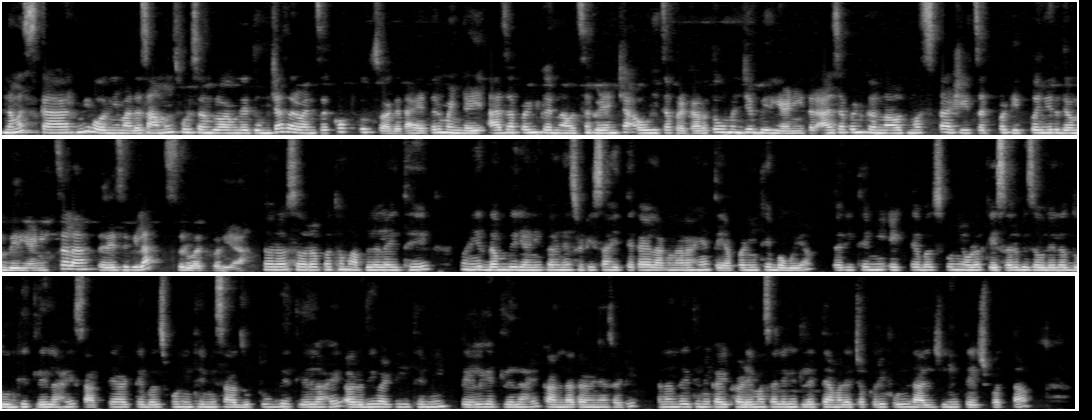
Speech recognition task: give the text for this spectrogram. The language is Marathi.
नमस्कार मी पौर्णिमा द सामंत फूडमध्ये तुमच्या सर्वांचं खूप खूप स्वागत आहे. तर मंडळी आज आपण करणार आहोत सगळ्यांच्या आवडीचा प्रकार. तो म्हणजे बिर्याणी. तर आज आपण करणार आहोत मस्त अशी चटपटीत पनीर दम बिर्याणी. चला तर रेसिपीला सुरुवात करूया. तर सर्वप्रथम आपल्याला इथे पनीर दम बिर्याणी करण्यासाठी साहित्य काय लागणार आहे ते आपण इथे बघूया. तर इथे मी एक टेबलस्पून एवढं केसर भिजवलेलं दूध घेतलेलं आहे. सात ते आठ टेबलस्पून इथे मी साजूक तूप घेतलेलं आहे. अर्धी वाटी इथे मी तेल घेतलेलं आहे कांदा तळण्यासाठी. त्यानंतर इथे मी काही खडे मसाले घेतलेत. त्यामध्ये चक्रीफूल दालचिनी तेजपत्ता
